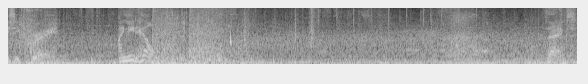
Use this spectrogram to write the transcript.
Easy prey. I need help. Thanks.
